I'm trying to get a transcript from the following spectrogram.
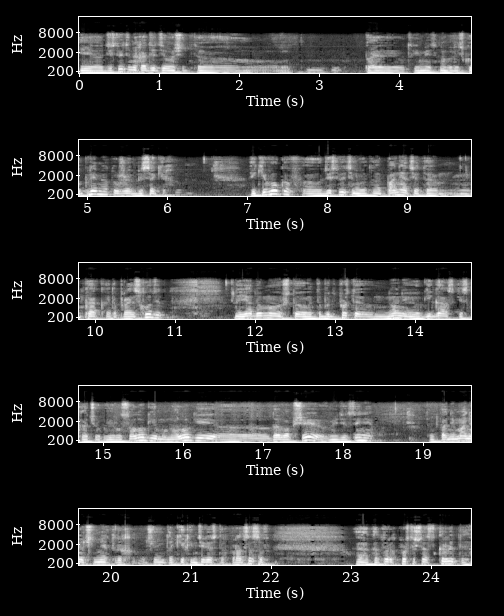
и действительно хотите значит, э, иметь Нобелевскую премию, то уже без всяких экивоков, э, действительно вот понять это, как это происходит, я думаю, что это будет просто ну, гигантский скачок вирусологии, иммунологии, э, да вообще в медицине. Понимание очень некоторых, очень таких интересных процессов, э, которых просто сейчас скрыты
